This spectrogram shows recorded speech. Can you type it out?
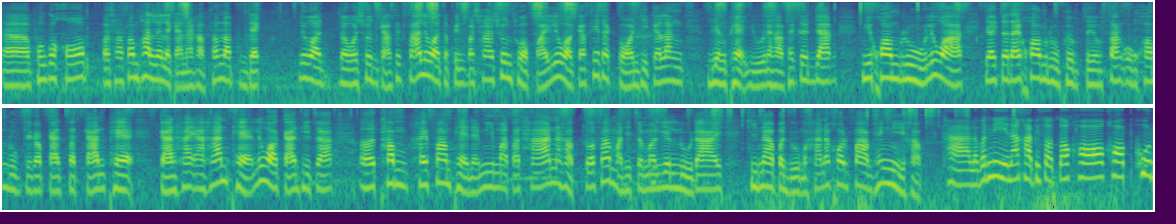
เอ่อผมก็ขอประชาสัมพันธ์เลยหละกันนะครับสำหรับเด็ก หรือว่าเยาวชนการศึกษาหรือว่าจะเป็นประชาชนทั่วไป หรือว่าเกษตรกรที่กำลังเลี้ยงแพะอยู่นะครับ ถ้าเกิดอยากมีความรู้หรือว่าอยากจะได้ความรู้เพิ่มเติมสร้างองค์ความรู้เกี่ยวกับการจัดการแพะ การให้อาหารแพะหรือว่าการที่จะทำให้ฟาร์มแพะเนี่ยมีมาตรฐานนะครับ ก็สามารถที่จะมาเรียนรู้ได้ที่หน้าประดูมหานครฟาร์มแห่งนี้ครับ ค่ะแล้ววันนี้นะคะพี่สดต้องขอขอบคุณ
